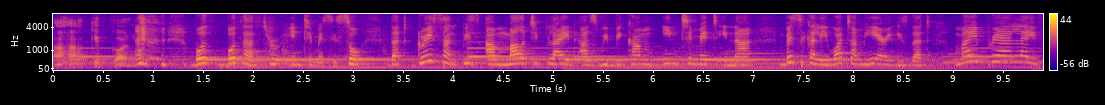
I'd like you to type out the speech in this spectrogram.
Uh huh. Keep going. both both are through intimacy so that grace and peace are multiplied as we become intimate in our basically what i'm hearing is that my prayer life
